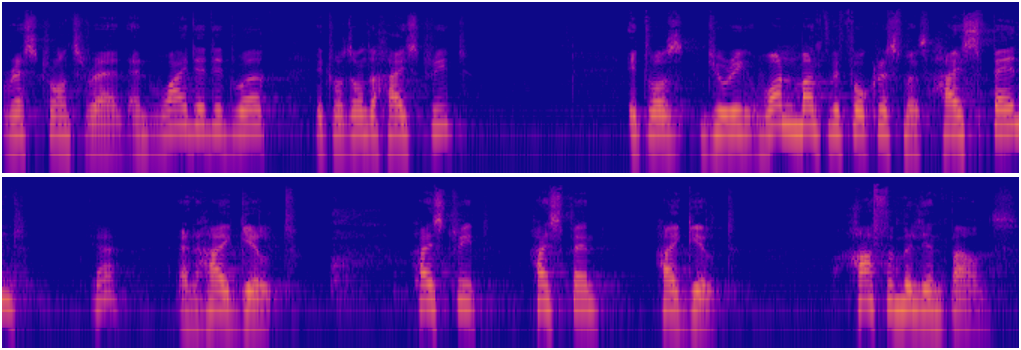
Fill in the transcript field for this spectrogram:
restaurants ran. And why did it work? It was on the high street. It was during one month before Christmas, high spend, yeah, and high guilt. High street, high spend, high guilt. Half a million pounds.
